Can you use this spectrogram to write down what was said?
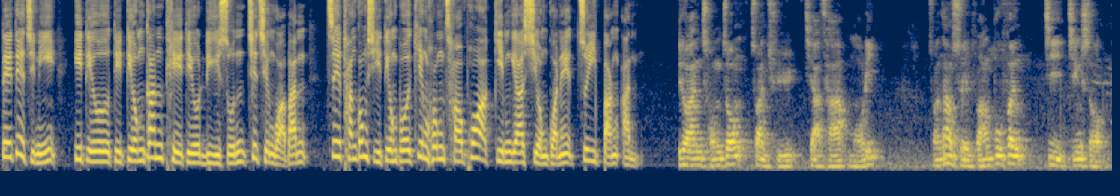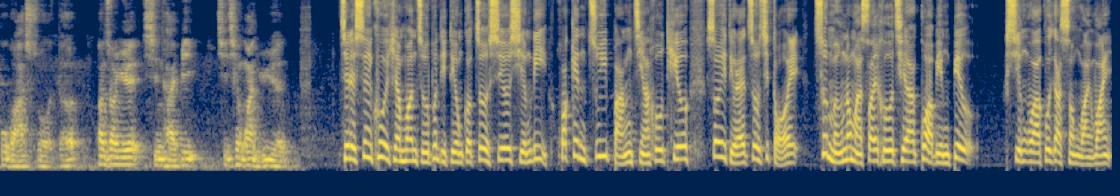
短短一年，伊就伫中间摕到利润七千外万。这通讲是中部警方查破金额上悬的追帮案，集团从中赚取价差牟利，转账水房部分即经手不法所得，换算约新台币七千万余元。这个姓区的嫌犯资本伫中国做小生意，发现水房真好挑，所以就来做这道的。出门拢嘛驶好车，挂名表，生活过甲爽歪歪。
